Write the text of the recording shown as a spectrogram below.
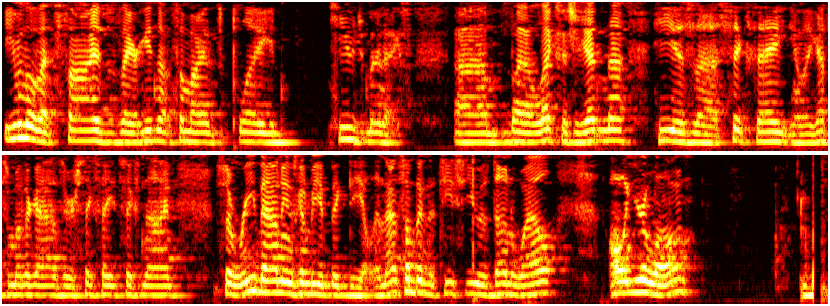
even though that size is there, he's not somebody that's played huge minutes. Um, but Alexis Yetna, he is uh, 6'8". You know, they got some other guys that are 6'8", 6'9". So rebounding is going to be a big deal. And that's something that TCU has done well all year long. But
